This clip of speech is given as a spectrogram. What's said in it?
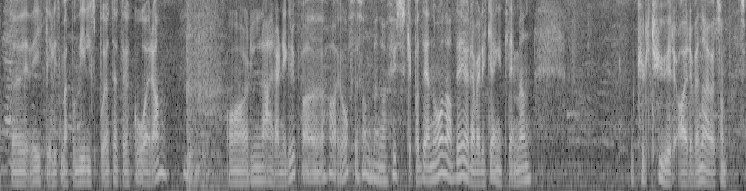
at vi ikke liksom er på villspor, at dette går an. Og læreren i gruppa har jo ofte sånn, men å huske på det nå, da, det gjør jeg vel ikke egentlig. Men kulturarven er jo et sånt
